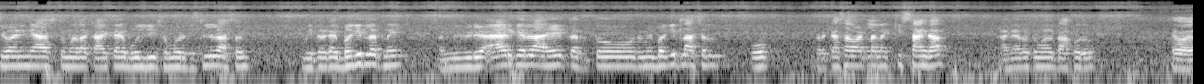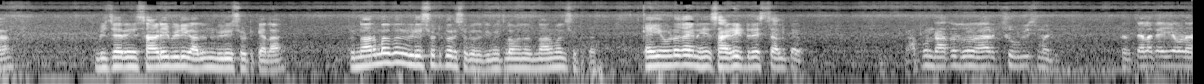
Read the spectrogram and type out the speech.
शिवानीने आज तुम्हाला काय काय बोलली समोर दिसलेलं असेल मी तर काही बघितलंच नाही. पण मी व्हिडिओ ॲड केलेला आहे तर तो तुम्ही बघितला असेल. ओ तर कसा वाटला नक्की सांगा. आणि आता तुम्हाला दाखवतो. हे बघा बिचारीने साडी बिडी घालून व्हिडिओ शूट केला. तू नॉर्मल पण व्हिडिओ शूट करू शकत होती. मी तुला म्हणलं नॉर्मल शूट कर. काही एवढं काही नाही साडी ड्रेस चालतं आपण राहतो दोन हजार चोवीसमध्ये. तर त्याला काही एवढा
